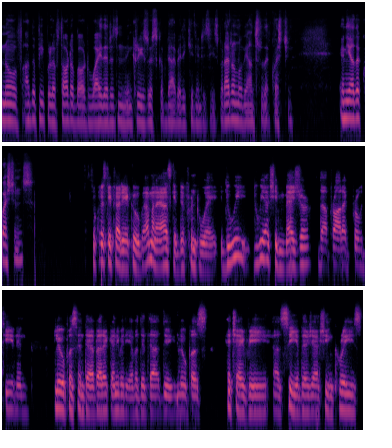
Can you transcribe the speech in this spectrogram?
know if other people have thought about why there is an increased risk of diabetic kidney disease, but I don't know the answer to that question. Any other questions? So Christopher Yacoub, I'm going to ask a different way. Do we do we actually measure the product protein in lupus and diabetic? Anybody ever did that? The lupus, HIV, uh, see if there's actually increase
